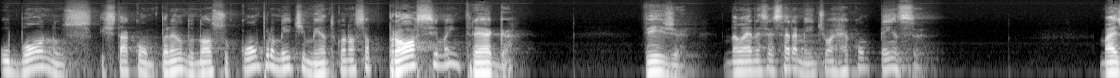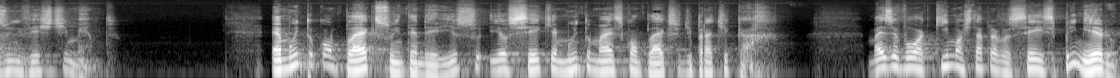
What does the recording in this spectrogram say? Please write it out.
O bônus está comprando o nosso comprometimento com a nossa próxima entrega. Veja, não é necessariamente uma recompensa, mas um investimento. É muito complexo entender isso e eu sei que é muito mais complexo de praticar. Mas eu vou aqui mostrar para vocês, primeiro,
